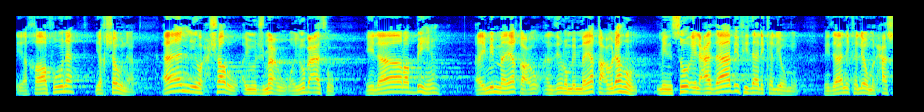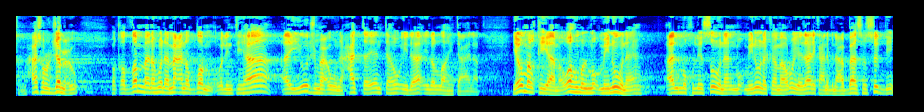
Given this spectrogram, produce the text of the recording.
يخافون يخشون أن يحشروا أي يجمعوا ويبعثوا إلى ربهم أي مما يقع أنذرهم مما يقع لهم من سوء العذاب في ذلك اليوم. في ذلك اليوم الحشر. الحشر الجمع. وقد ضمن هنا معنى الضم والانتهاء أي يجمعون حتى ينتهوا إلى إلى الله تعالى. يوم القيامة وهم المؤمنون المخلصون المؤمنون كما روي ذلك عن ابن عباس والسدي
